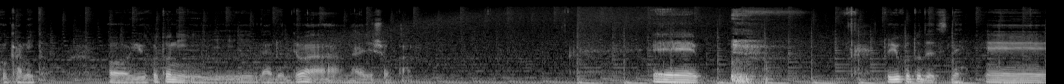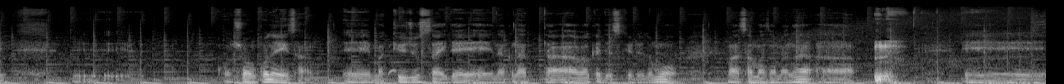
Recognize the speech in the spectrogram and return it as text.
深みということになるんではないでしょうか。えー、ということでですね、えーえーショーン・コネリーさん、えーまあ、90歳で、えー、亡くなったわけですけれどもさまざ、まなあ、え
